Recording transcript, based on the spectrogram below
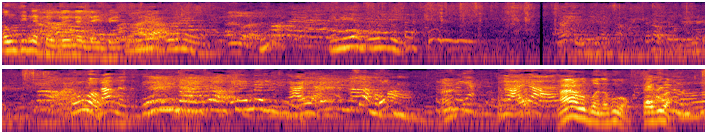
အုံးသီးနဲ့ထုတ်လေးနဲ့လိမ့်ပြီနောက်လည်းတပည့်900ဆက်မပါ ဟမ်900 900ဘုံဘုံတစ်ခုအောင်10ခုလား900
